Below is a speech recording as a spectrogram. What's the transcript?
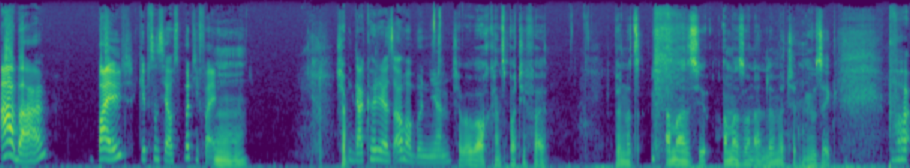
Aber bald gibt es uns ja auf Spotify. Mhm. Hab- da könnt ihr das auch abonnieren. Ich habe aber auch kein Spotify. Ich benutze Amazon, Amazon Unlimited Music. Boah.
